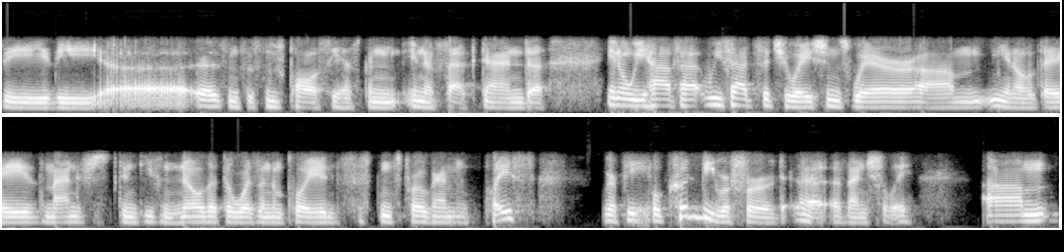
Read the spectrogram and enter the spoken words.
the the uh, since this new policy has been in effect, and uh, you know, we have had, we've had situations where um, you know they the managers didn't even know that there was an employee assistance program in place where people could be referred uh, eventually. Um,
